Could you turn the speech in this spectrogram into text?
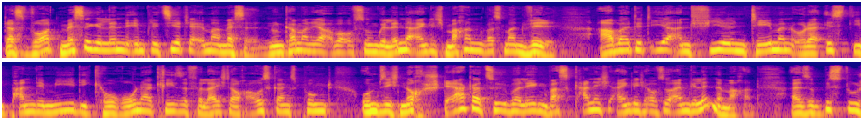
Das Wort Messegelände impliziert ja immer Messe. Nun kann man ja aber auf so einem Gelände eigentlich machen, was man will. Arbeitet ihr an vielen Themen oder ist die Pandemie, die Corona-Krise vielleicht auch Ausgangspunkt, um sich noch stärker zu überlegen, was kann ich eigentlich auf so einem Gelände machen? Also bist du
